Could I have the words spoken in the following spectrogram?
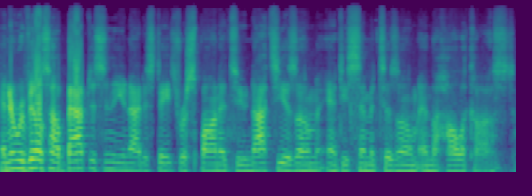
and it reveals how Baptists in the United States responded to Nazism, anti Semitism, and the Holocaust.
